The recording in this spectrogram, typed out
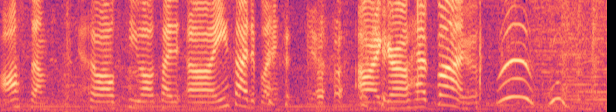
Awesome. So I'll see you outside, uh, inside the plane. Yeah. All right, girl. Have fun. Yeah. Woo!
